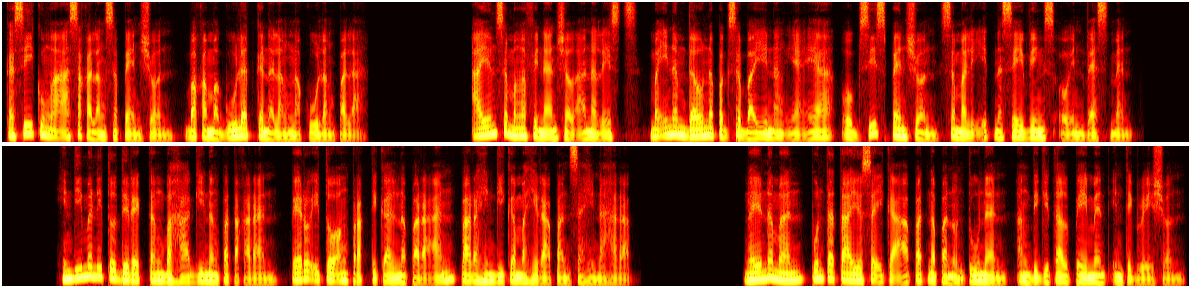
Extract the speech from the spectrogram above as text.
Kasi kung aasa ka lang sa pensyon, baka magulat ka na lang na kulang pala. Ayon sa mga financial analysts, mainam daw na pagsabayin ang IAEA o GSIS pension sa maliit na savings o investment. Hindi man ito direktang bahagi ng patakaran, pero ito ang praktikal na paraan para hindi ka mahirapan sa hinaharap. Ngayon naman, punta tayo sa ikaapat na panuntunan, ang digital payment integration.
